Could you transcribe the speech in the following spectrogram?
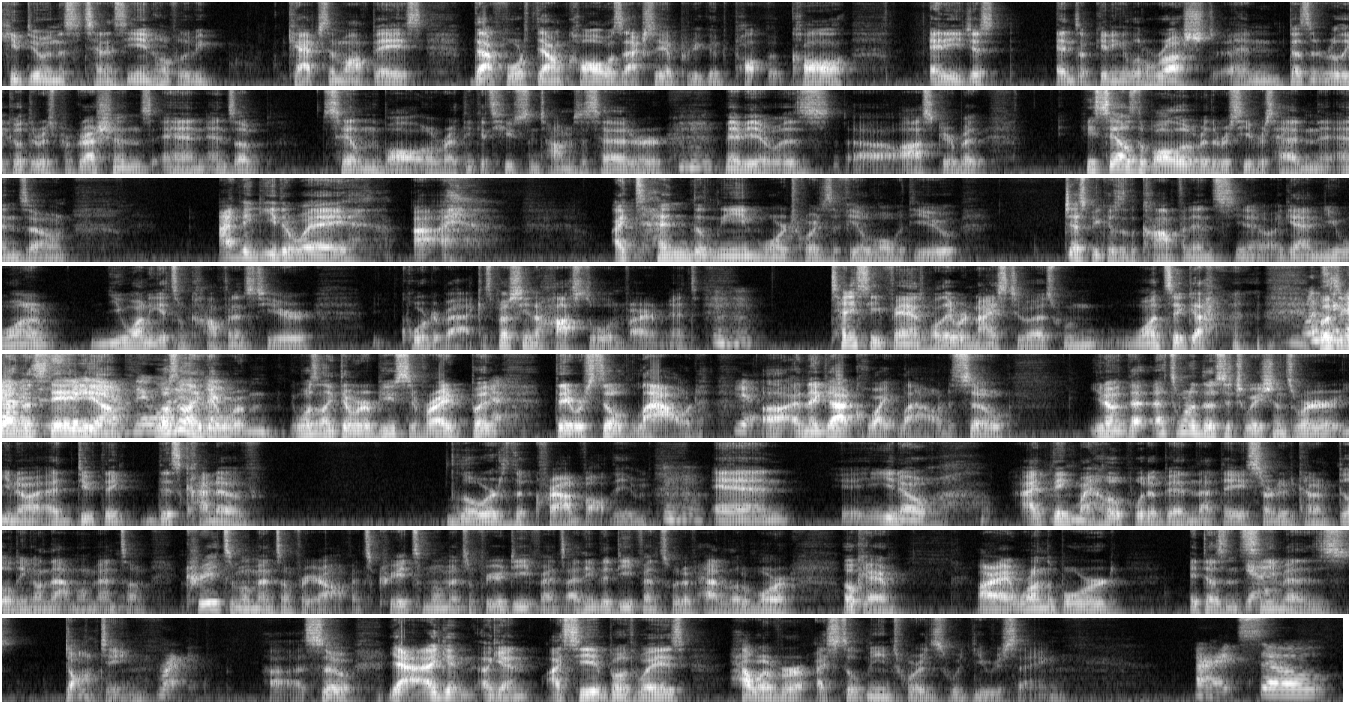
Keep doing this to Tennessee, and hopefully we catch them off base. That fourth down call was actually a pretty good call. Eddie just ends up getting a little rushed and doesn't really go through his progressions and ends up sailing the ball over. I think it's Houston Thomas's head, or mm-hmm. maybe it was uh, Oscar, but he sails the ball over the receiver's head in the end zone. I think either way, I I tend to lean more towards the field goal with you, just because of the confidence. You know, again, you want to you want to get some confidence to your quarterback, especially in a hostile environment. Mm-hmm. Tennessee fans, while they were nice to us, when once it got once, once it got, in the stadium, stadium it wasn't like they were it wasn't like they were abusive, right? But they were still loud. Yeah. Uh, and they got quite loud. So, you know, that, that's one of those situations where, you know, I do think this kind of lowers the crowd volume. Mm-hmm. And, you know, I think my hope would have been that they started kind of building on that momentum. Create some momentum for your offense, create some momentum for your defense. I think the defense would have had a little more, okay, all right, we're on the board. It doesn't yeah. seem as daunting. Right. Uh, so yeah, again, again, I see it both ways. However, I still lean towards what you were saying. All right, so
